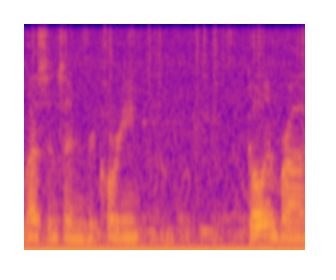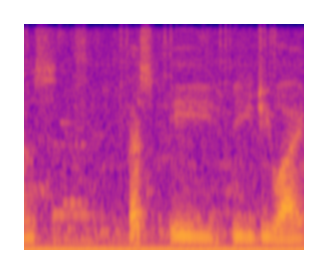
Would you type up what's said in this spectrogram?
Lessons and Recording. Golden Bronze. Best E E G Y.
